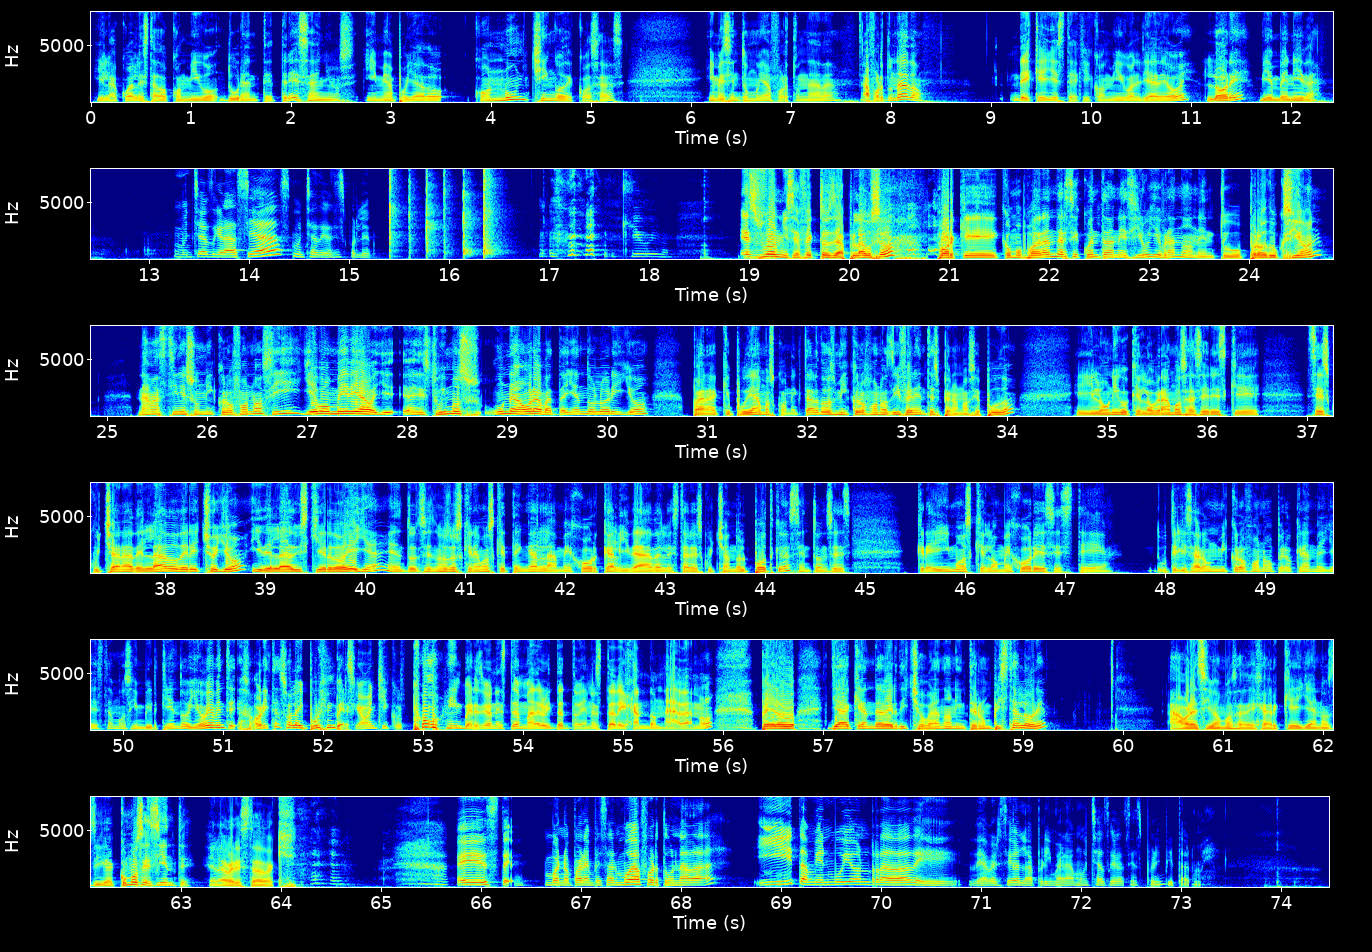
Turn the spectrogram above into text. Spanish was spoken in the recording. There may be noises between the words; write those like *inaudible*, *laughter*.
y la cual ha estado conmigo durante tres años y me ha apoyado con un chingo de cosas y me siento muy afortunada, afortunado de que ella esté aquí conmigo el día de hoy. Lore, bienvenida. Muchas gracias, muchas gracias por el... *laughs* Qué. Esos fueron mis efectos de aplauso, porque como podrán darse cuenta van a decir, oye Brandon, en tu producción nada más tienes un micrófono, sí, llevo media, eh, estuvimos una hora batallando Lori y yo para que pudiéramos conectar dos micrófonos diferentes, pero no se pudo. Y lo único que logramos hacer es que se escuchara del lado derecho yo y del lado izquierdo ella. Entonces nosotros queremos que tengan la mejor calidad al estar escuchando el podcast. Entonces creímos que lo mejor es este utilizar un micrófono, pero créanme, ya estamos invirtiendo y obviamente *laughs* ahorita solo hay pura inversión, chicos, *laughs* pura inversión, esta madre ahorita todavía no está dejando nada, ¿no? Pero ya que han de haber dicho, Brandon, ¿interrumpiste a Lore? Ahora sí vamos a dejar que ella nos diga cómo se siente el haber estado aquí. *laughs* Este, bueno, para empezar, muy afortunada y también muy honrada de, haber sido la primera. Muchas gracias por invitarme.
